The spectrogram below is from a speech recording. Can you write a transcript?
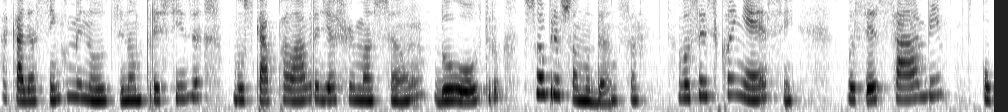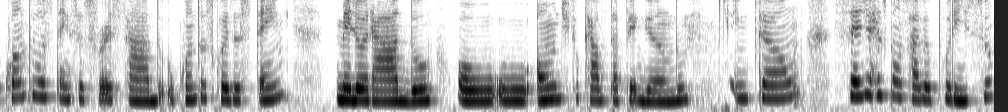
a cada cinco minutos e não precisa buscar a palavra de afirmação do outro sobre a sua mudança. Você se conhece, você sabe o quanto você tem se esforçado, o quanto as coisas têm melhorado ou o, onde que o calo está pegando. Então, seja responsável por isso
